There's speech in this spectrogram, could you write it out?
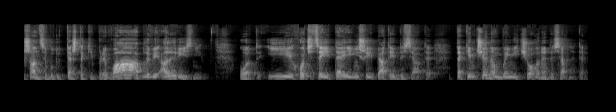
шанси будуть теж такі привабливі, але різні. От, і хочеться і те, і інше, і п'яте, і десяте. Таким чином ви нічого не досягнете.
